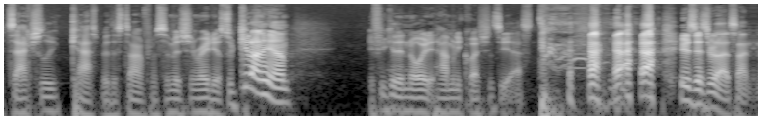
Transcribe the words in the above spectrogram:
it's actually Casper this time from Submission Radio. So get on him if you get annoyed at how many questions he asked. Here's Israel Adesanya.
